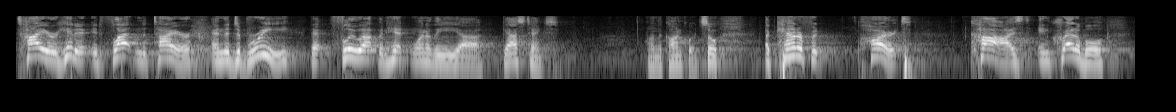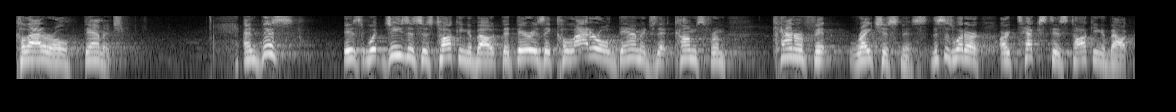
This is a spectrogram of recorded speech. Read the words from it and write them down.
tire hit it, it flattened the tire, and the debris that flew up and hit one of the uh, gas tanks on the Concorde. So a counterfeit part caused incredible collateral damage. And this is what Jesus is talking about that there is a collateral damage that comes from counterfeit righteousness. This is what our, our text is talking about.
